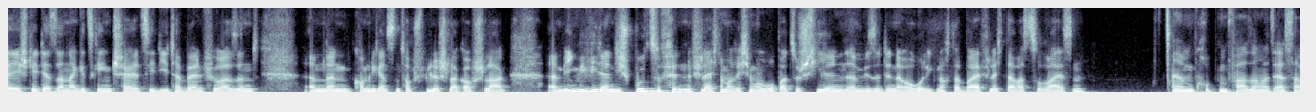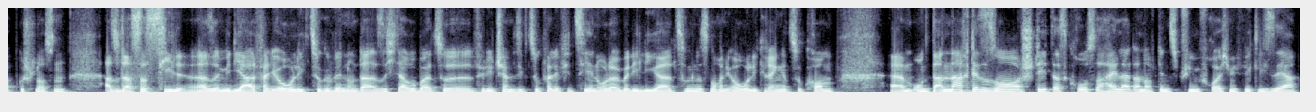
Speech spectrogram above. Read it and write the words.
Day steht jetzt an, dann geht's gegen Chelsea, die Tabellenführer sind, ähm, dann kommen die ganzen Topspiele Schlag auf Schlag. Ähm, irgendwie wieder in die Spur zu finden, vielleicht nochmal Richtung Europa zu schielen. Ähm, wir sind in der Euroleague noch dabei, vielleicht da was zu reißen. Ähm, Gruppenphase haben wir als erste abgeschlossen. Also das ist das Ziel. Also im Idealfall die Euroleague zu gewinnen und da, sich darüber zu, für die Champions League zu qualifizieren oder über die Liga zumindest noch in die Euroleague-Ränge zu kommen. Ähm, und dann nach der Saison steht das große Highlight an. Auf den Stream freue ich mich wirklich sehr.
